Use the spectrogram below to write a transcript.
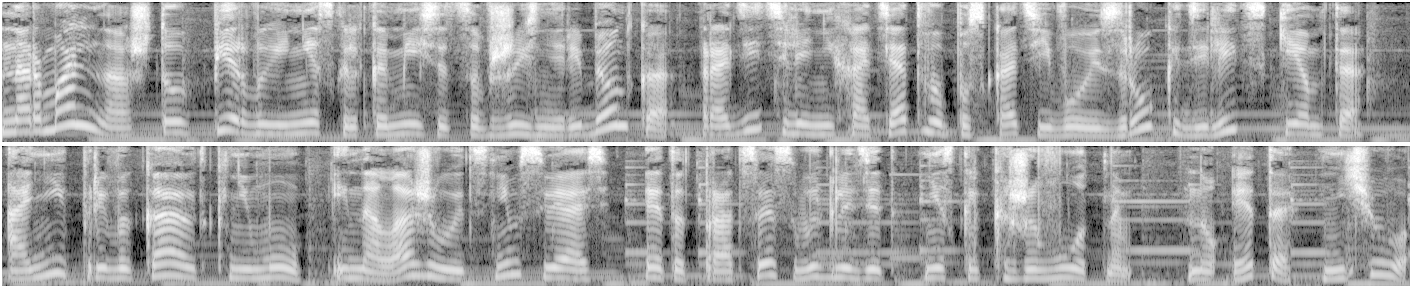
Нормально, что первые несколько месяцев жизни ребенка родители не хотят выпускать его из рук и делить с кем-то. Они привыкают к нему и налаживают с ним связь. Этот процесс выглядит несколько животным, но это ничего.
